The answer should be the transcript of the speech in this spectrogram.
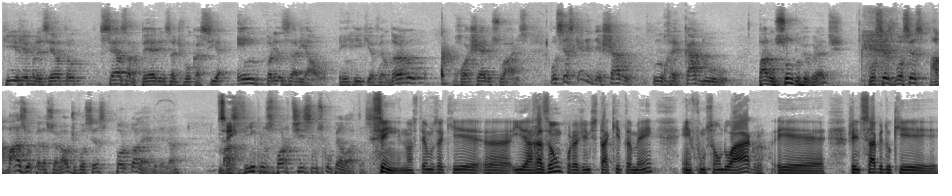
que representam César Pérez, Advocacia Empresarial, Henrique Avendano, Rogério Soares. Vocês querem deixar um recado para o sul do Rio Grande? Vocês, vocês, a base operacional de vocês, Porto Alegre, né? Mas Sim. vínculos fortíssimos com Pelotas. Sim, nós temos aqui, uh, e a razão por a gente estar aqui também, em função do agro, e a gente sabe do que,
